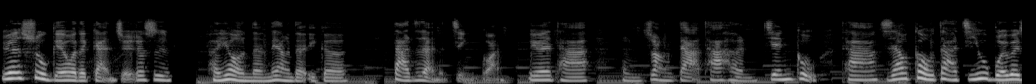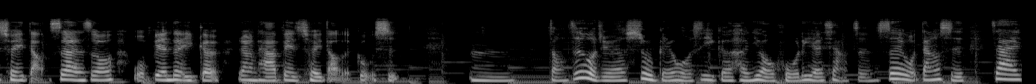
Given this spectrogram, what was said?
因为树给我的感觉就是很有能量的一个大自然的景观，因为它。很壮大，它很坚固，它只要够大，几乎不会被吹倒。虽然说我编的一个让它被吹倒的故事，嗯，总之我觉得树给我是一个很有活力的象征，所以我当时在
